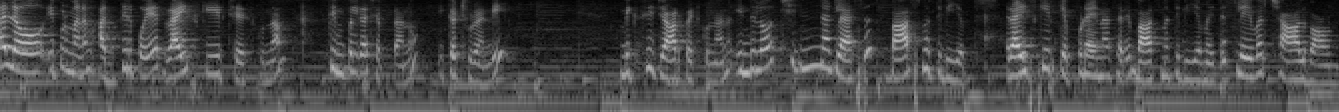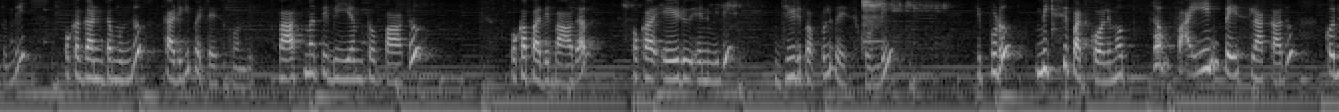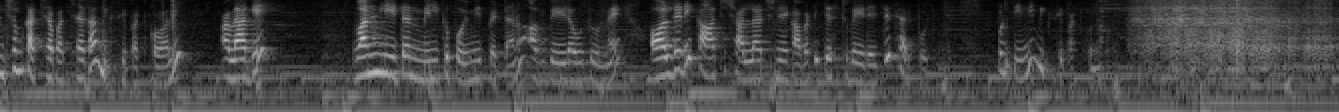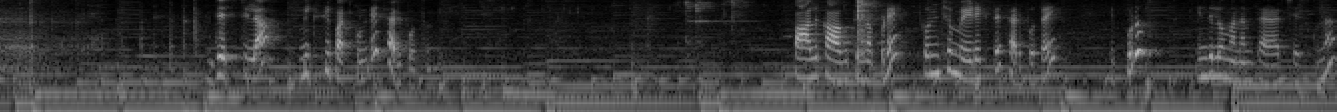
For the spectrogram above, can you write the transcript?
Hello ఇప్పుడు మనం అద్దరిపోయే rice kheer చేసుకుందాం. సింపుల్గా చెప్తాను. ఇక్కడ చూడండి. మిక్సీ జార్ పెట్టుకున్నాను. ఇందులో చిన్న గ్లాసు బాస్మతి బియ్యం. రైస్ కీర్కి ఎప్పుడైనా సరే బాస్మతి బియ్యం అయితే ఫ్లేవర్ చాలా బాగుంటుంది. ఒక గంట ముందు కడిగి పెట్టేసుకోండి. బాస్మతి బియ్యంతో పాటు ఒక పది బాదం ఒక ఏడు ఎనిమిది జీడిపప్పులు వేసుకోండి. ఇప్పుడు మిక్సీ పట్టుకోవాలి. మొత్తం ఫైన్ పేస్ట్ లా కాదు కొంచెం కచ్చాపచ్చాగా మిక్సీ పట్టుకోవాలి. అలాగే వన్ లీటర్ మిల్క్ పొయ్యి మీద పెట్టాను. అవి వేడవుతున్నాయి. ఆల్రెడీ కాచి చల్లార్చినాయి కాబట్టి జస్ట్ వేడైతే సరిపోతుంది. ఇప్పుడు దీన్ని మిక్సీ పట్టుకుందాం. జస్ట్ ఇలా మిక్సీ పట్టుకుంటే సరిపోతుంది. పాలు కాగుతున్నప్పుడే కొంచెం వేడెక్కితే సరిపోతాయి. ఇప్పుడు ఇందులో మనం తయారు చేసుకున్న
